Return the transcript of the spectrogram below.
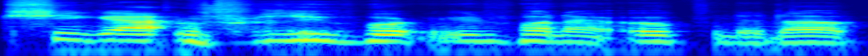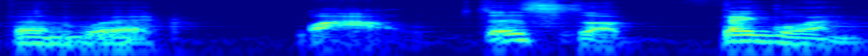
she got really worried when I opened it up and went, "Wow, this is a big one.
